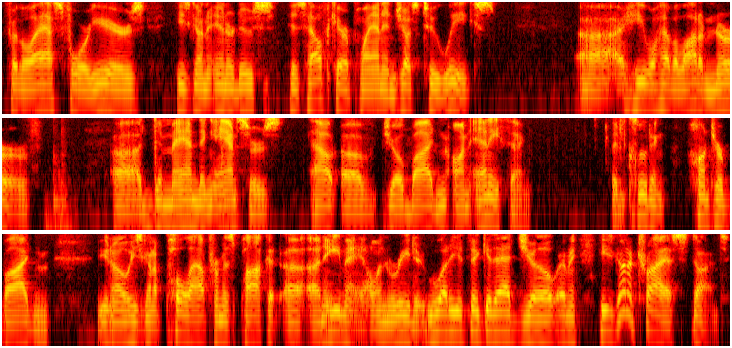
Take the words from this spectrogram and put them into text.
for the last four years he's going to introduce his health care plan in just two weeks, uh, he will have a lot of nerve uh, demanding answers out of Joe Biden on anything, including Hunter Biden. You know, he's going to pull out from his pocket uh, an email and read it. What do you think of that, Joe? I mean, he's going to try a stunt.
